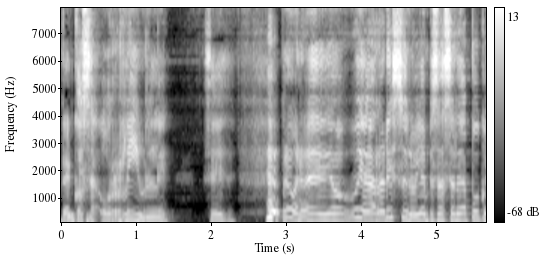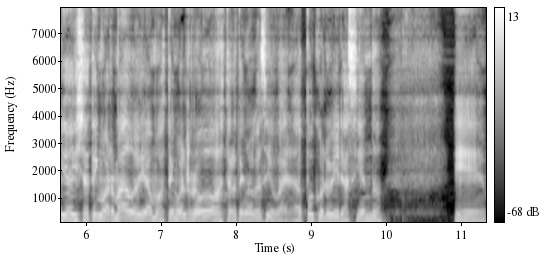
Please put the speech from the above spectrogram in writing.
una cosa horrible. Pero bueno, eh, voy a agarrar eso y lo voy a empezar a hacer de a poco y ahí ya tengo armado, digamos, tengo el roster, tengo algo así, bueno, a poco lo voy a ir haciendo. Eh,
